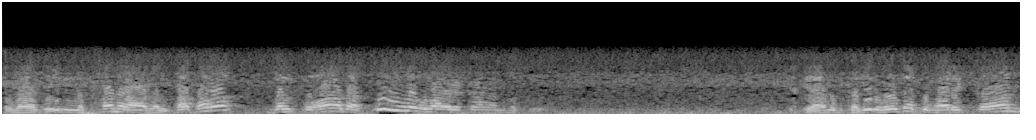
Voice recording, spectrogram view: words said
کہ ان فنا بل فخر بل فعاد کل اڑائے کان مسئلہ قیامت کا دن ہوگا، تمہارے کان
